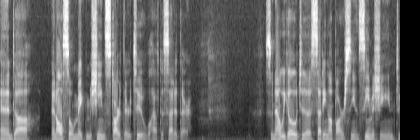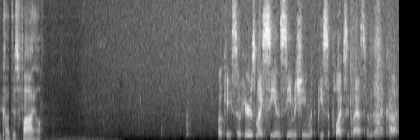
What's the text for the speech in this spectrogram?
and, uh, and also make the machine start there too. We'll have to set it there. So now we go to setting up our CNC machine to cut this file. Okay, so here's my CNC machine with a piece of plexiglass that I'm going to cut.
